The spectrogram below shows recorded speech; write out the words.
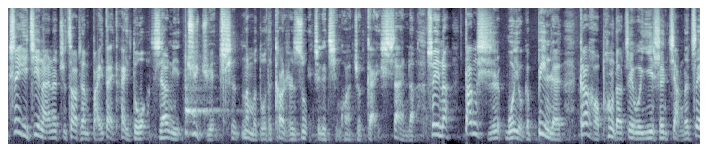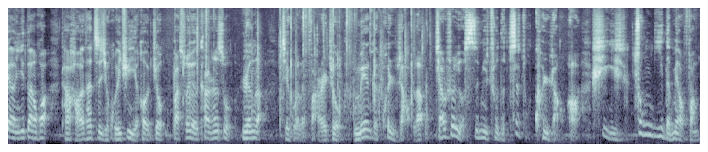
这一进来呢就造成白带太多。只要你拒绝吃那么多的抗生素，这个情况就改善了。所以呢，当时我有个病人刚好碰到这位医生讲了这样一段话，他好，他自己回去以后就把所有的抗生素扔了，结果呢反而就没人给困扰了。假如说有私密处的这种困扰啊，是一中医的妙方。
